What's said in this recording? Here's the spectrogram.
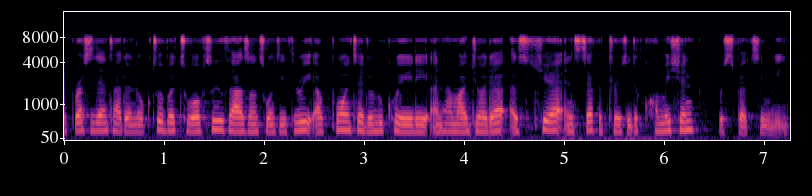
The President had on October 12, 2023 appointed Olukoyede and Hammajoda as Chair and Secretary to the Commission, respectively.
